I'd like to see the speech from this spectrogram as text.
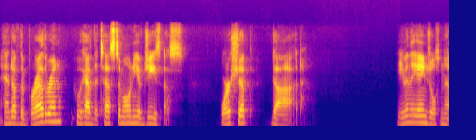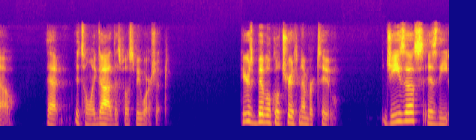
and of the brethren who have the testimony of Jesus. Worship God. Even the angels know that it's only God that's supposed to be worshiped. Here's biblical truth number two Jesus is the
